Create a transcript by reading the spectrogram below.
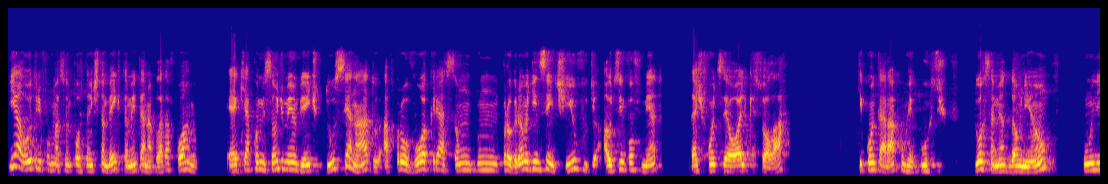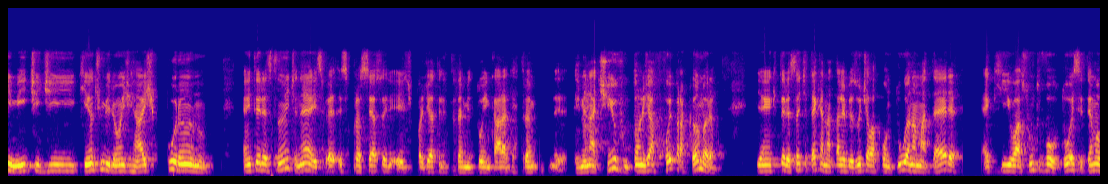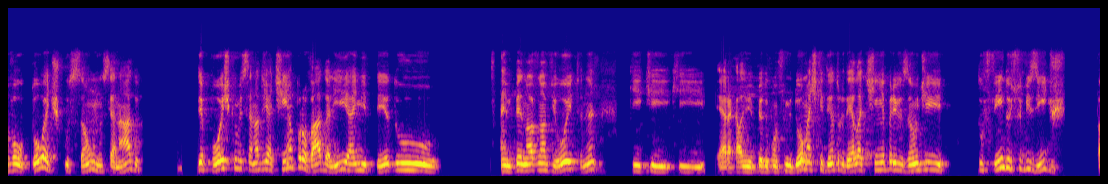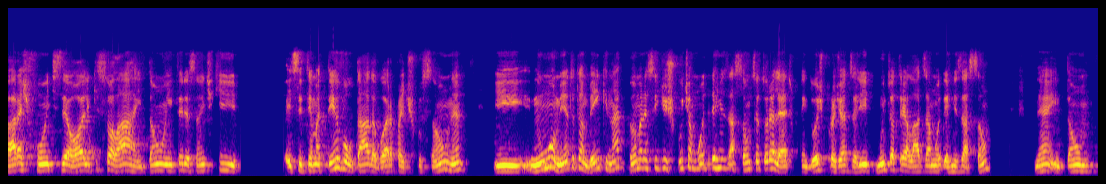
E a outra informação importante também, que também está na plataforma, é que a Comissão de Meio Ambiente do Senado aprovou a criação de um programa de incentivo ao desenvolvimento das fontes eólica e solar, que contará com recursos do orçamento da União, com um limite de 500 milhões de reais por ano. É interessante, né? Esse, esse processo, ele, esse projeto, ele tramitou em caráter terminativo, então ele já foi para a Câmara. E é interessante até que a Natália Bezutti ela pontua na matéria é que o assunto voltou, esse tema voltou à discussão no Senado, depois que o Senado já tinha aprovado ali a MP do a MP 998, né, que, que, que era aquela MP do consumidor, mas que dentro dela tinha previsão de, do fim dos subsídios para as fontes eólica e solar. Então é interessante que esse tema ter voltado agora para a discussão, né, e num momento também que na Câmara se discute a modernização do setor elétrico. Tem dois projetos ali muito atrelados à modernização, né? Então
